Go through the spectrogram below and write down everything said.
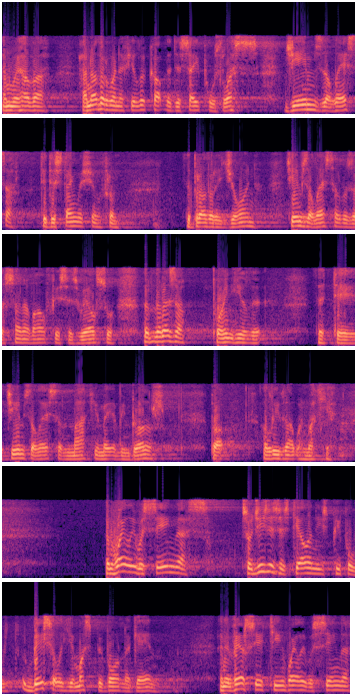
And we have a, another one, if you look up the disciples' lists, James the Lesser, to distinguish him from the brother of John. James the Lesser was a son of Alphaeus as well. So there, there is a point here that, that uh, James the Lesser and Matthew might have been brothers. But I'll leave that one with you. And while he was saying this, so Jesus is telling these people, basically, you must be born again. And in verse 18, while he was saying this,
